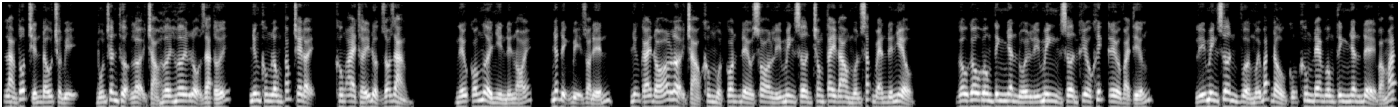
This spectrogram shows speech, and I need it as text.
làm tốt chiến đấu chuẩn bị, bốn chân thượng lợi chảo hơi hơi lộ ra tới, nhưng không lông tóc che đậy, không ai thấy được rõ ràng. Nếu có người nhìn đến nói, nhất định bị dọa đến, những cái đó lợi chảo không một con đều so Lý Minh Sơn trong tay đao muốn sắc bén đến nhiều. Gâu gâu ông Tinh Nhân đối Lý Minh Sơn khiêu khích kêu vài tiếng. Lý Minh Sơn vừa mới bắt đầu cũng không đem ông Tinh Nhân để vào mắt,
